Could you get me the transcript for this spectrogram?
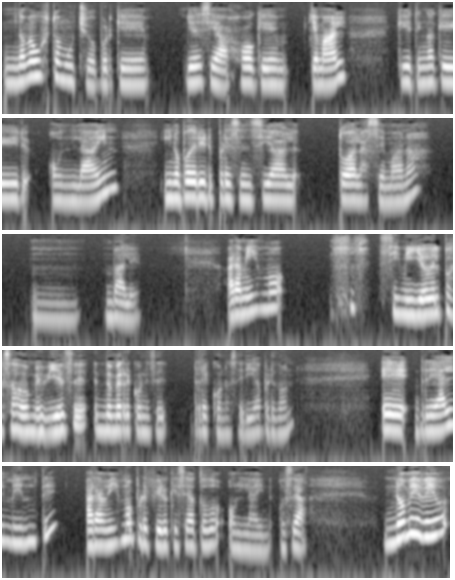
no me gustó mucho porque yo decía, jo, qué mal que tenga que ir online y no poder ir presencial todas las semanas. Mm, vale. Ahora mismo, si mi yo del pasado me viese, no me reconocería, perdón. Eh, realmente, ahora mismo prefiero que sea todo online. O sea, no me veo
